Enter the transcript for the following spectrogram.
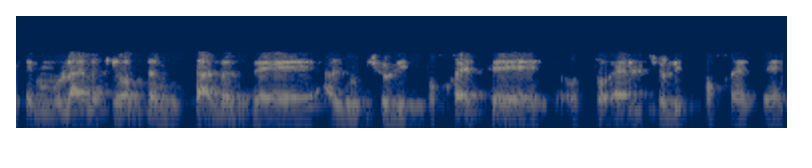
אתם אולי מכירות את המושג הזה, עלות שולית פוחתת או תועלת שולית פוחתת,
